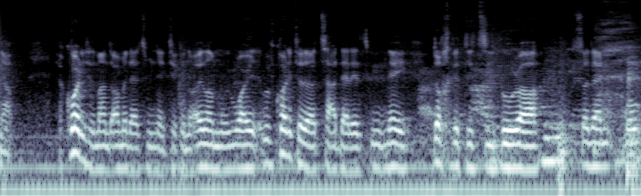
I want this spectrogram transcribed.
Now, according to the Man that it's Minei Tikkun Olam, we worry, according to the Tzad that it's Duchket so then we're,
